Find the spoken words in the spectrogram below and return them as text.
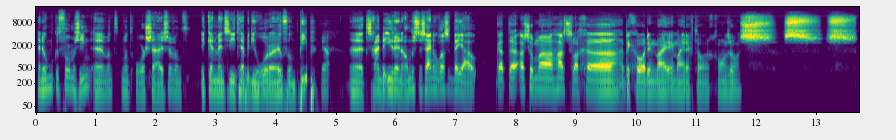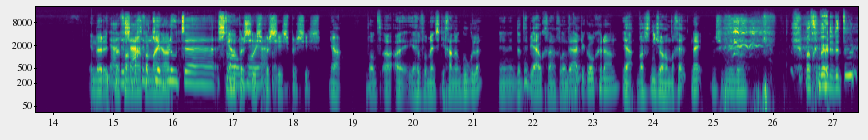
En hoe moet ik het voor me zien? Eh, want, want oorsuizen, want ik ken mensen die het hebben, die horen heel veel een piep. Ja. Eh, het schijnt bij iedereen anders te zijn. Hoe was het bij jou? Ik had uh, als op mijn hartslag eh, heb ik gehoord in mijn, in mijn rechteroor. Gewoon zo. s- s- s. In de ritme Ja, dus van, eh, eigenlijk van mijn je hart. bloedstroom Ja, hoor je precies, precies, precies. Want eh, ja, heel veel mensen die gaan dan googlen. En dat heb jij ook gedaan, geloof Dat ik. heb hè? ik ook gedaan. Ja, was het niet zo handig, hè? Nee, moest ik niet doen. Wat gebeurde er toen?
